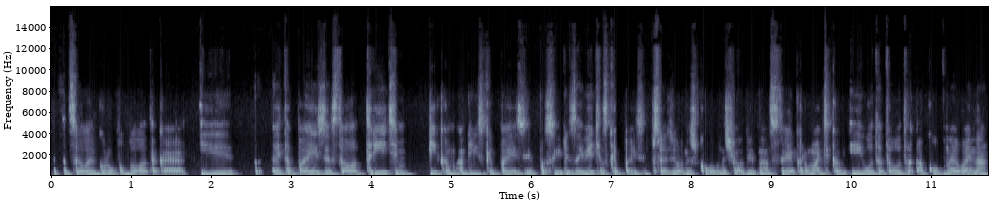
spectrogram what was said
Это целая группа была такая. И эта поэзия стала третьим пиком английской поэзии после Елизаветинской поэзии, после Озерной школы начала 19 века романтиков. И вот эта вот окопная война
